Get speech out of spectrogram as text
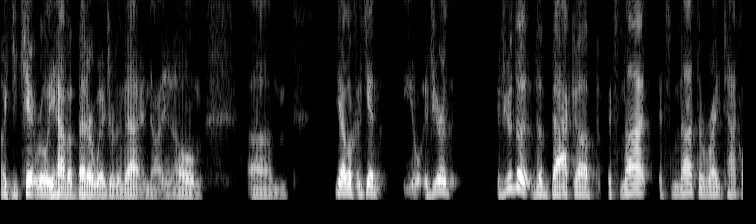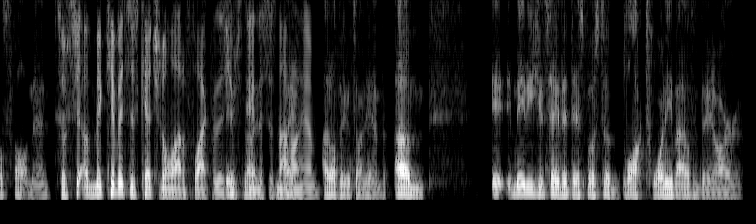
like, you can't really have a better wager than that and not hit home. Um, yeah, look again. You know, if you're if you're the the backup, it's not it's not the right tackle's fault, man. So uh, McKivitz is catching a lot of flack for this. You're It's saying not- this is not I- on him. I don't think it's on him. Um, it, it- maybe you can say that they're supposed to block 20, but I don't think they are.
